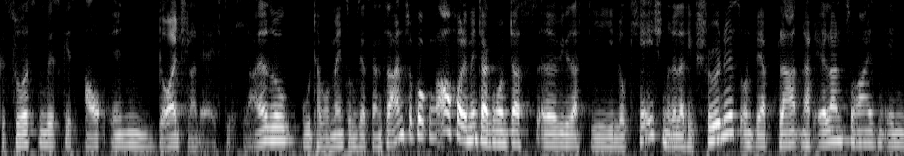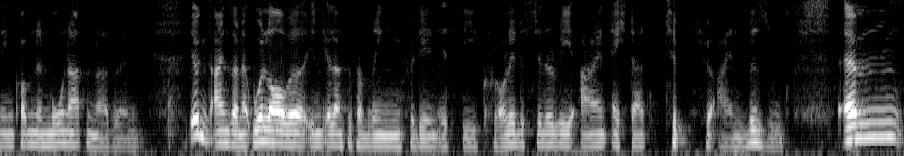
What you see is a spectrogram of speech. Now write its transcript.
gesourcten Whiskys auch in Deutschland erhältlich. Also guter Moment, um sich das Ganze anzugucken. Auch vor dem Hintergrund, dass, äh, wie gesagt, die Location relativ schön ist und wer plant, nach Irland zu reisen in den kommenden Monaten, also in irgendeinen seiner Urlaube in Irland zu verbringen, für den ist die Crawley Distillery ein echter Tipp für einen Besuch. Ähm,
